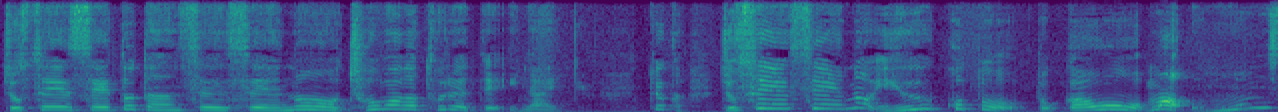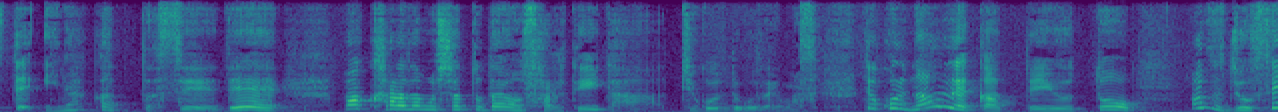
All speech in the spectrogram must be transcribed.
女性性と男性性の調和が取れていないという。というか女性性の言うこととかを、まあ、重んじていなかったせいで、まあ、体もシャットダウンされていたということでございます。でこれなぜかっていうとまず女性性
